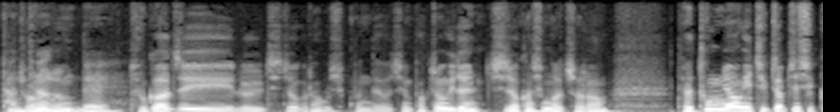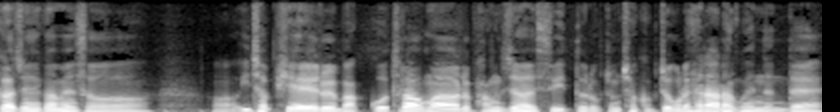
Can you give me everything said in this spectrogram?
당장, 저는 좀두 가지를 지적을 하고 싶은데요. 지금 박정 기자님 지적하신 것처럼 대통령이 직접 지시까지 해가면서 어, 2차 피해를 막고 트라우마를 방지할 수 있도록 좀 적극적으로 해라라고 했는데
